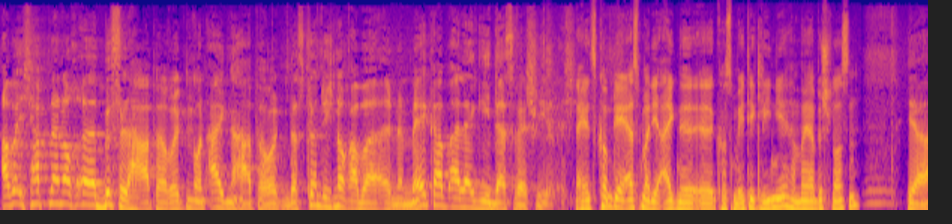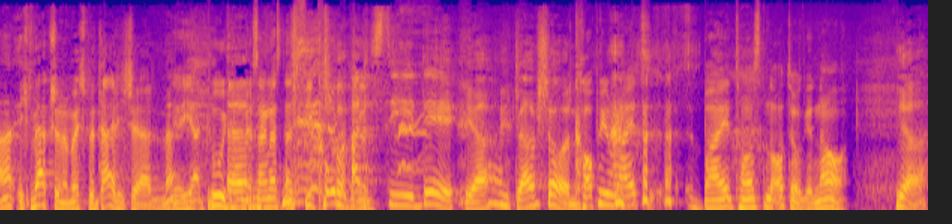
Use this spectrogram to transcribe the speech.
Aber ich habe dann noch äh, Büffelhaarperücken und Eigenhaarperücken. Das könnte ich noch, aber eine Make-up-Allergie, das wäre schwierig. Na, jetzt kommt ja erstmal die eigene äh, Kosmetiklinie, haben wir ja beschlossen. Ja, ich merke schon, du möchtest beteiligt werden. Ne? Ja, ja du, ich habe ähm, mir sagen lassen, dass viel Kohle Du hattest die Idee. Ja, ich glaube schon. Copyright bei Thorsten Otto, genau. Ja.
